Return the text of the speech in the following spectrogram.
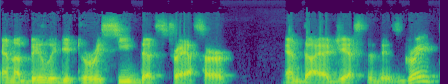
and ability to receive that stressor and digest it is great.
